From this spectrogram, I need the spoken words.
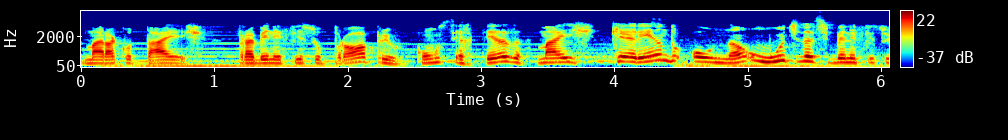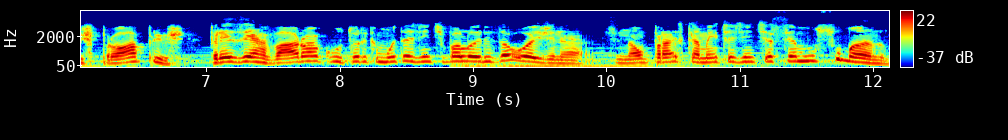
maracutaias para benefício próprio, com certeza, mas querendo ou não, muitos desses benefícios próprios preservaram a cultura que muita gente valoriza hoje, né? Senão, praticamente, a gente ia ser muçulmano.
